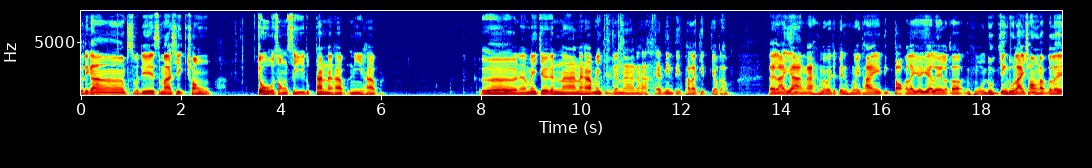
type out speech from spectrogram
วัสดีครับ สวัสดีสมาชิกช่องโจ้สองสีทุกท่านนะครับ นี่ครับ เออนะไม่เจอกันนานนะครับ ไม่เจอกันนานนะฮะแอดมินติดภารกิจเกี่ยวกับ หลาย ๆ อย่างนะ ไม่ว่าจะเป็นหวยไทยทิกตอกอะไรเยอะแยะเลย แล้วก็โหดูจริงดูหลายช่องครับก็เลย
